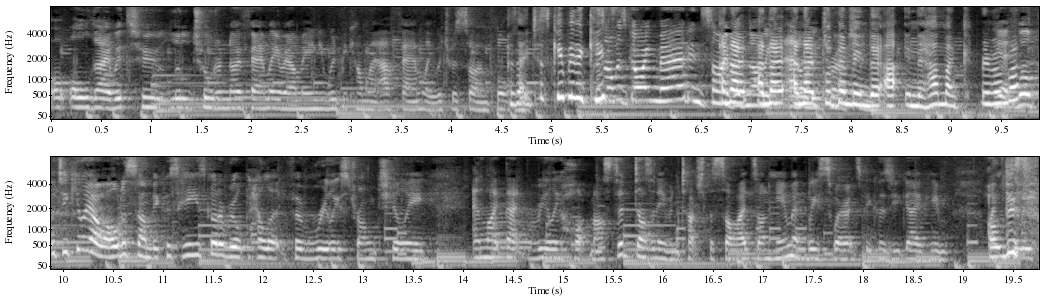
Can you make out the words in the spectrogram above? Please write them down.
all, day with two little children, no family around me, and you would become like our family, which was so important. Because like, just give me the kids. I was going mad inside And I, no and I, and I put them in the, uh, in the hammock, remember? Yeah, well, particularly our older son because he's got a real palate for really strong chili, and like that really hot mustard doesn't even touch the sides on him. And we swear it's because you gave him like, All this-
